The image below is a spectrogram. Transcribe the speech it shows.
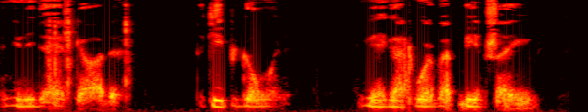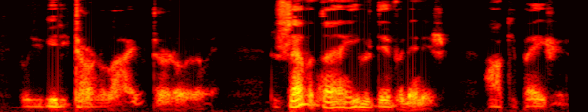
And you need to ask God to, to keep you going. You ain't got to worry about being saved because you get eternal life, eternal life. The seventh thing, he was different in his occupations.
